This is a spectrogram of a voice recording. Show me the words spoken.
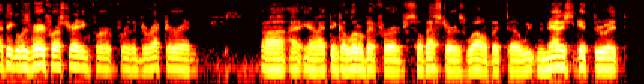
I think it was very frustrating for for the director and uh, I, you know I think a little bit for Sylvester as well. But uh, we we managed to get through it.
